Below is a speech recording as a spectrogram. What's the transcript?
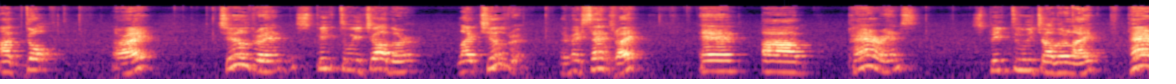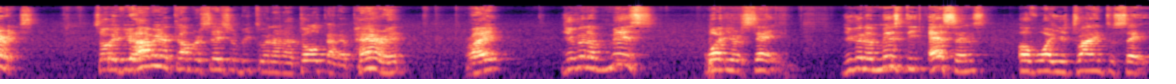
adult. All right? Children speak to each other like children. That makes sense, right? And um, parents speak to each other like parents. So if you're having a conversation between an adult and a parent, right, you're going to miss what you're saying. You're going to miss the essence of what you're trying to say.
